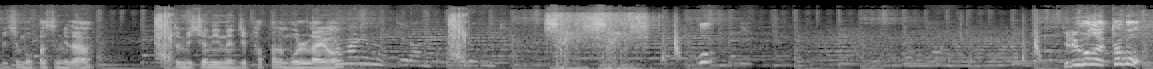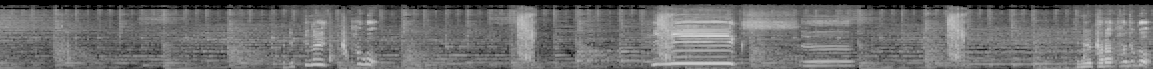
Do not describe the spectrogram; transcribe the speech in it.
미션 못 봤습니다 어떤 미션이 있는지 파파는 몰라요 드래곤을 타고. 그리핀을 타고. 피닉스. 그리핀을 갈아타주고.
